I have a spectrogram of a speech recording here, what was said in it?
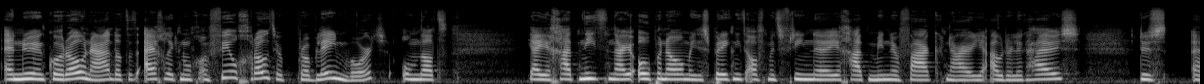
En nu in corona, dat het eigenlijk nog een veel groter probleem wordt. Omdat ja, je gaat niet naar je open oom, je spreekt niet af met vrienden, je gaat minder vaak naar je ouderlijk huis. Dus uh,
